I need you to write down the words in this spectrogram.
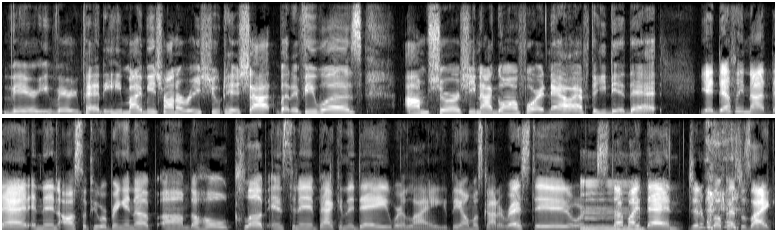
very, very petty. He might be trying to reshoot his shot, but if he was, I'm sure she not going for it now after he did that. Yeah, definitely not that. And then also people were bringing up um, the whole club incident back in the day where like they almost got arrested or stuff like that. And Jennifer Lopez was like,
